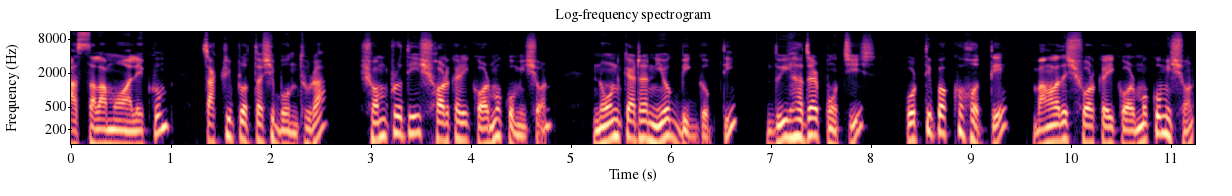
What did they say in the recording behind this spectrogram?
আসসালামু আলাইকুম, চাকরি প্রত্যাশী বন্ধুরা। সম্প্রতি সরকারি কর্ম কমিশন নন ক্যাটার নিয়োগ বিজ্ঞপ্তি দুই হাজার পঁচিশ কর্তৃপক্ষ হতে বাংলাদেশ সরকারি কর্ম কমিশন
